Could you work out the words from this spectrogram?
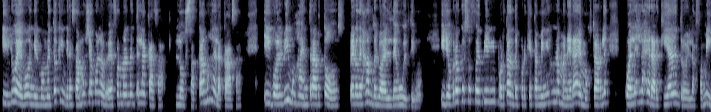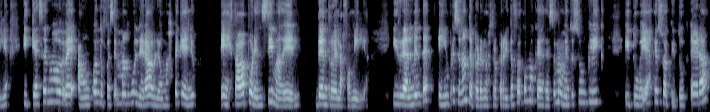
y luego, en el momento que ingresamos ya con la bebé formalmente en la casa, lo sacamos de la casa y volvimos a entrar todos, pero dejándolo a él de último. Y yo creo que eso fue bien importante porque también es una manera de mostrarle cuál es la jerarquía dentro de la familia y que ese nuevo bebé, aun cuando fuese más vulnerable o más pequeño, estaba por encima de él dentro de la familia. Y realmente es impresionante, pero nuestro perrito fue como que desde ese momento hizo un clic y tú veías que su actitud era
